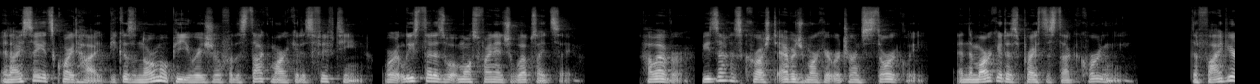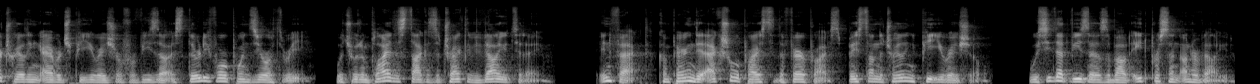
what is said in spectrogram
and I say it's quite high because the normal PE ratio for the stock market is 15, or at least that is what most financial websites say. However, Visa has crushed average market returns historically, and the market has priced the stock accordingly. The 5 year trailing average PE ratio for Visa is 34.03, which would imply the stock is attractively valued today. In fact, comparing the actual price to the fair price based on the trailing PE ratio, we see that Visa is about 8% undervalued.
